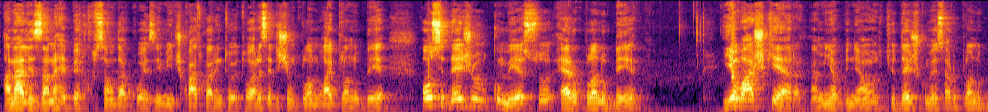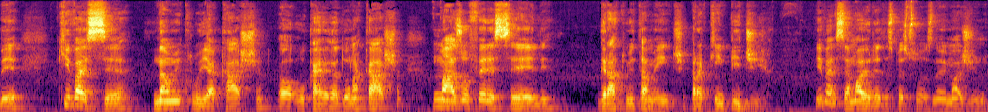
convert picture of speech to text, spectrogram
Analisando a repercussão da coisa em 24, 48 horas, se eles tinham plano A e plano B, ou se desde o começo era o plano B. E eu acho que era, na minha opinião, que desde o começo era o plano B, que vai ser não incluir a caixa, o carregador na caixa, mas oferecer ele gratuitamente para quem pedir. E vai ser a maioria das pessoas, né, eu imagino.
